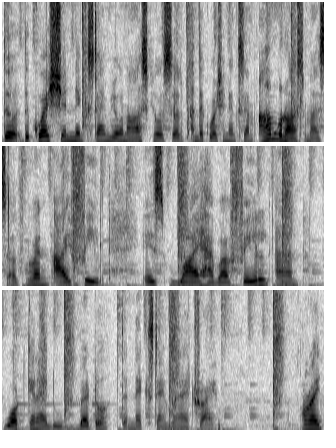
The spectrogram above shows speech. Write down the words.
the the question next time you're gonna ask yourself and the question next time i'm gonna ask myself when i fail is why have I failed and what can I do better the next time when I try. Alright,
